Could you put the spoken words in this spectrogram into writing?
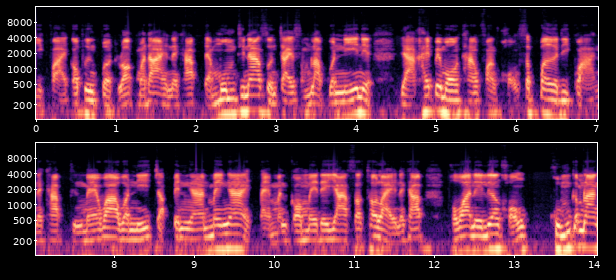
อีกฝ่ายก็พิ่งเปิดล็อกมาได้นะครับ แต่มุมที่น่าสนใจสำหรับวันนี้เนี่ยอยากให้ไปมองทางฝั่งของสเปอร์ดีกว่านะครับ ถึงแม้ว่าวันนี้จะเป็นงานไม่ง่าย แต่มันก็ไม่ได้ยากสักเท่าไหร่นะครับ เพราะว่าในเรื่องของขุมกำลัง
